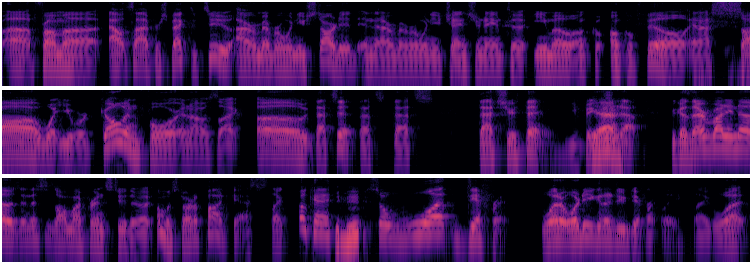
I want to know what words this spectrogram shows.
uh, from a outside perspective too, I remember when you started, and then I remember when you changed your name to emo Uncle Uncle Phil, and I saw what you were going for, and I was like, oh, that's it. That's that's that's your thing. You figured Yeah. it out because everybody knows, and this is all my friends too. They're like, I'm gonna start a podcast. It's like, okay, Mhm. so what different? What what are you gonna do differently? Like, what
